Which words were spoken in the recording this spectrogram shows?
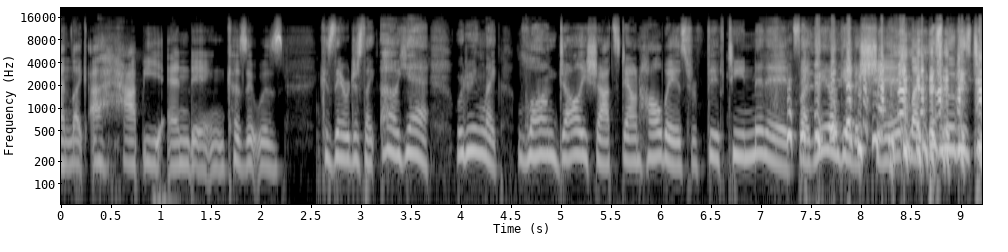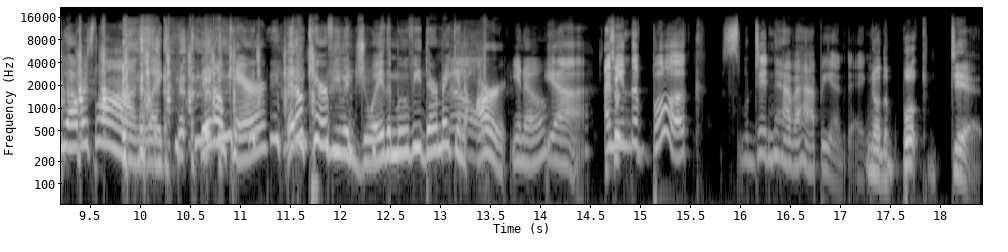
on like a happy ending because it was because they were just like, oh yeah, we're doing like long dolly shots down hallways for 15 minutes. Like we don't give a shit. Like this movie's two hours long. Like they don't care. They don't care if you enjoy the movie. They're making No. art. You know. Yeah. I So- mean, the book didn't have a happy ending. no, the book did.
